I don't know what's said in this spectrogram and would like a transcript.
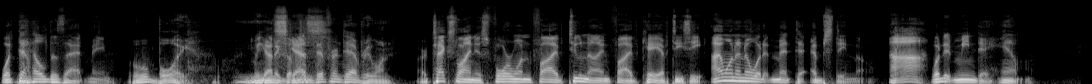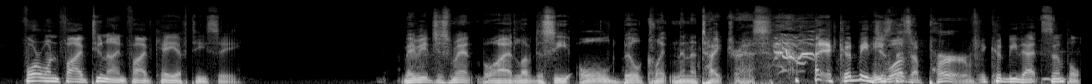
What the hell does that mean? Oh boy, it means gotta something guess? different to everyone. Our text line is 415 295 KFTC. I want to know what it meant to Epstein, though. Ah, What did it mean to him? 415 295 KFTC. maybe it just meant, boy, I'd love to see old Bill Clinton in a tight dress. it could be He was a, a perv. It could be that simple.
